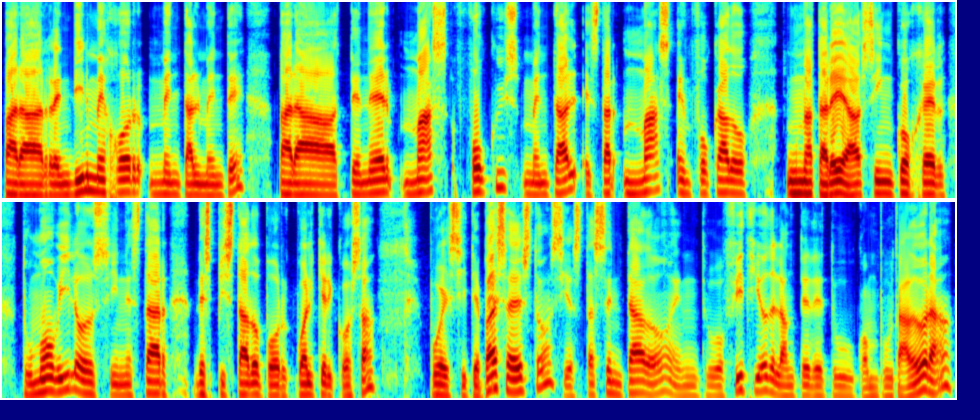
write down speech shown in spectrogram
para rendir mejor mentalmente, para tener más focus mental, estar más enfocado en una tarea sin coger tu móvil o sin estar despistado por cualquier cosa. Pues si te pasa esto, si estás sentado en tu oficio delante de tu computadora,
